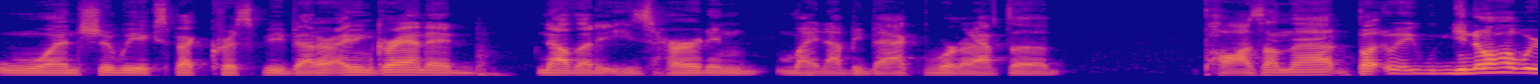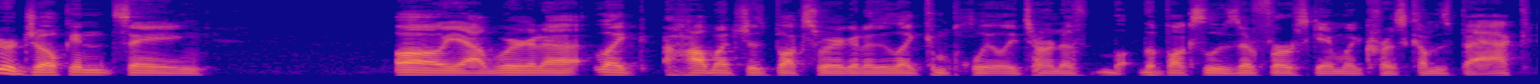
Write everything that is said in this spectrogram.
when should we expect Khris to be better. I mean, granted, now that he's hurt and might not be back, we're gonna have to pause on that. But you know how we were joking saying oh yeah, we're gonna like how much is Bucks we're gonna like completely turn if the Bucks lose their first game when Khris comes back.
